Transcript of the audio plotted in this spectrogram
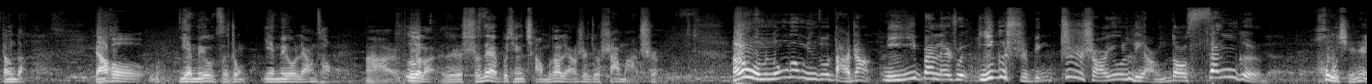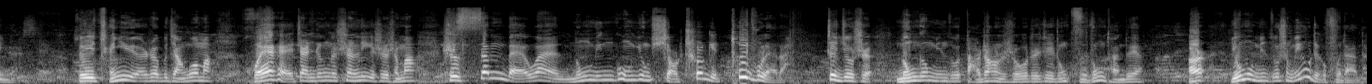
等等，然后也没有子重，也没有粮草。啊，饿了，实在不行抢不到粮食就杀马吃。而我们农耕民族打仗，你一般来说一个士兵至少有两到三个后勤人员。所以陈毅元帅不讲过吗？淮海战争的胜利是什么？是三百万农民工用小车给推出来的。这就是农耕民族打仗的时候的这种子中团队啊。而游牧民族是没有这个负担的。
